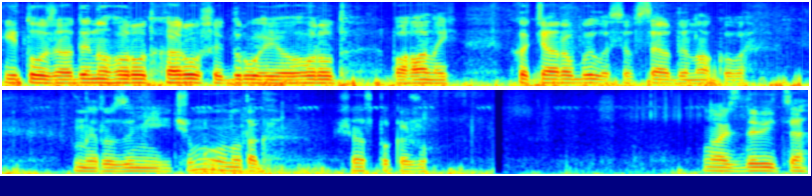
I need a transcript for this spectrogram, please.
І теж один огород хороший, другий огород поганий. Хоча робилося все одинакове. Не розумію, чому воно так. Зараз покажу. Ось дивіться,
